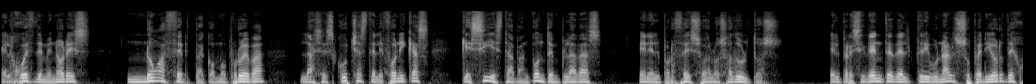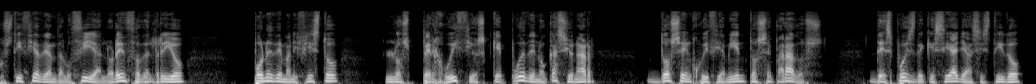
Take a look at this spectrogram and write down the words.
El juez de menores no acepta como prueba las escuchas telefónicas que sí estaban contempladas en el proceso a los adultos. El presidente del Tribunal Superior de Justicia de Andalucía, Lorenzo del Río, pone de manifiesto los perjuicios que pueden ocasionar dos enjuiciamientos separados, después de que se haya asistido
